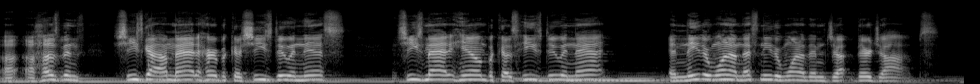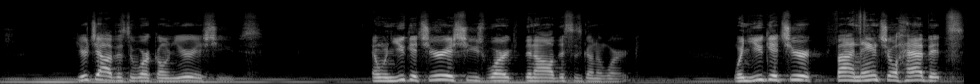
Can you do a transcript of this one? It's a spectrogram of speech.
a, a husband, she's got, I'm mad at her because she's doing this, and she's mad at him because he's doing that. And neither one of them, that's neither one of them jo- their jobs. Your job is to work on your issues. And when you get your issues worked, then all this is going to work. When you get your financial habits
